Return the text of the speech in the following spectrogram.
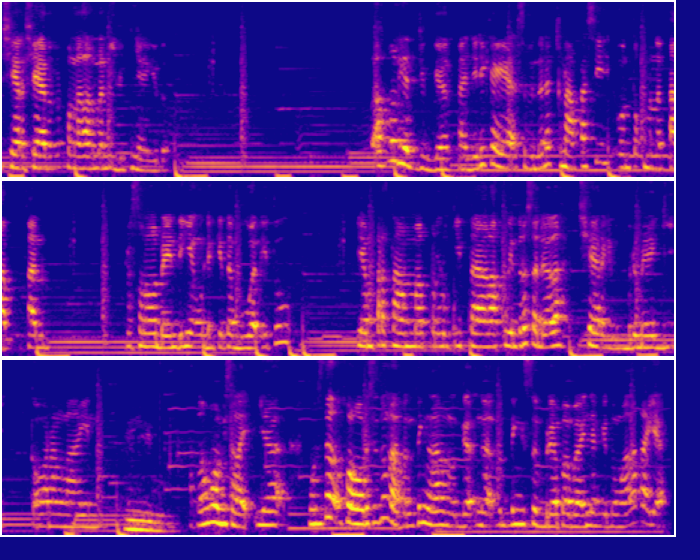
share-share pengalaman hidupnya gitu aku lihat juga kak jadi kayak sebenarnya kenapa sih untuk menetapkan personal branding yang udah kita buat itu yang pertama perlu kita lakuin terus adalah share gitu berbagi ke orang lain Hmm. atau kalau misalnya ya maksudnya followers itu nggak penting lah nggak nggak penting seberapa banyak gitu malah kayak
